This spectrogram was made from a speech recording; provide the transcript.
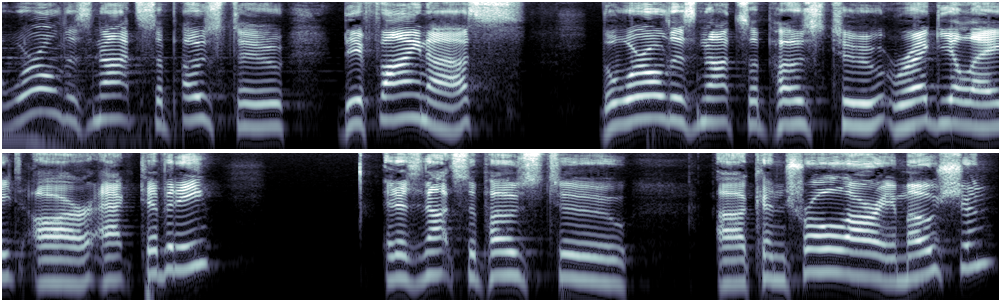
The world is not supposed to define us. The world is not supposed to regulate our activity. It is not supposed to uh, control our emotion.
